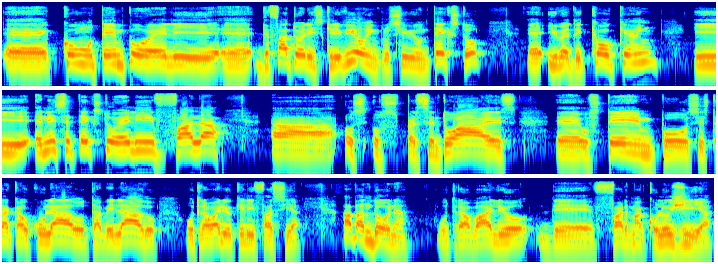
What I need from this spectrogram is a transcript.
Eh, con el tiempo, él, eh, de fato, él escribió inclusive un texto eh, über die cocaine y en ese texto él fala ah, los percentuales, eh, os tempos, está calculado, tabelado o trabalho que ele fazia. Abandona o trabalho de farmacologia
